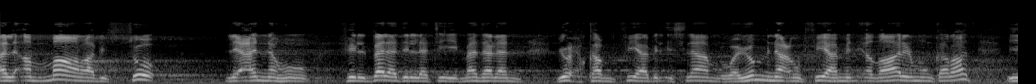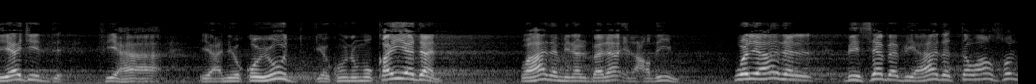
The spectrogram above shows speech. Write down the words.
الأمارة بالسوء لأنه في البلد التي مثلا يحكم فيها بالإسلام ويمنع فيها من إظهار المنكرات يجد فيها يعني قيود يكون مقيدا. وهذا من البلاء العظيم. ولهذا بسبب هذا التواصل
